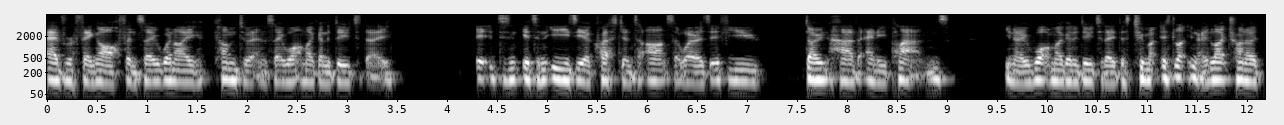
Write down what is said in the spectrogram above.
everything off. And so when I come to it and say, "What am I going to do today?" It's it's an easier question to answer. Whereas if you don't have any plans, you know, what am I going to do today? There's too much. It's like you know, like trying to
